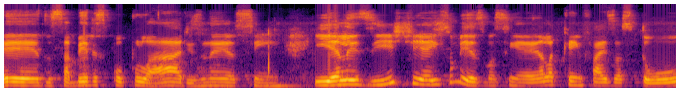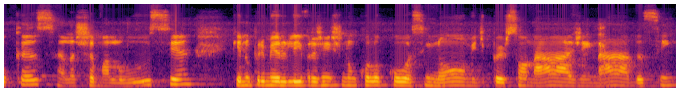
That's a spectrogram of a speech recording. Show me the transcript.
É, dos saberes populares, né, assim, e ela existe, é isso mesmo, assim, é ela quem faz as toucas, ela chama Lúcia, que no primeiro livro a gente não colocou, assim, nome de personagem, nada, assim,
